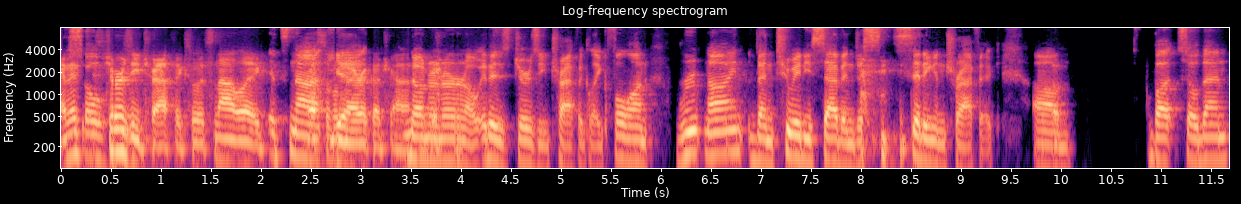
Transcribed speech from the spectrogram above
and it's so, Jersey traffic, so it's not like it's not rest of yeah, America traffic. No, no, no, no, no. It is Jersey traffic, like full on Route Nine, then 287, just sitting in traffic. Um, but so then,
